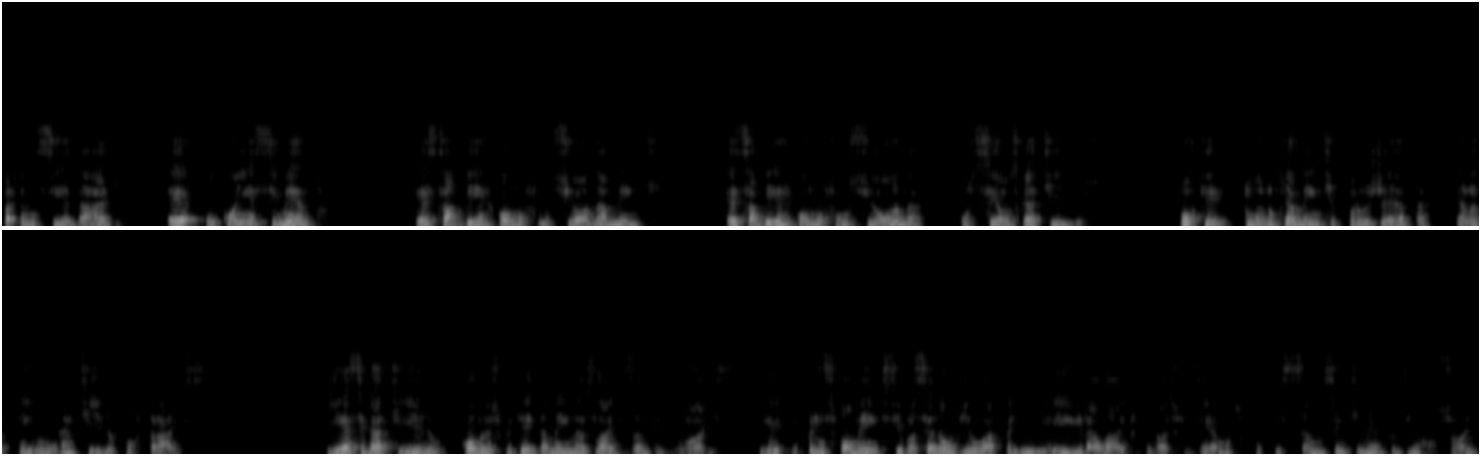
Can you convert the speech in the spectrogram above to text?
para a ansiedade é o conhecimento, é saber como funciona a mente, é saber como funciona os seus gatilhos. Porque tudo que a mente projeta, ela tem um gatilho por trás. E esse gatilho, como eu expliquei também nas lives anteriores, e, e, principalmente se você não viu a primeira live que nós fizemos, o que são sentimentos e emoções,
